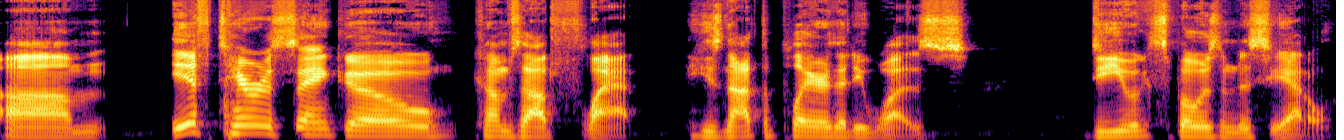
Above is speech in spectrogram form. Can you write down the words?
Um, if Tarasenko comes out flat, he's not the player that he was. Do you expose him to Seattle?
